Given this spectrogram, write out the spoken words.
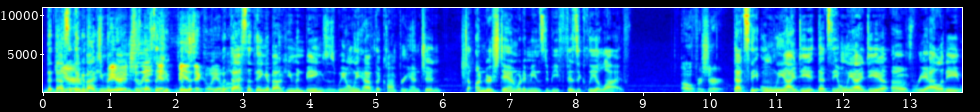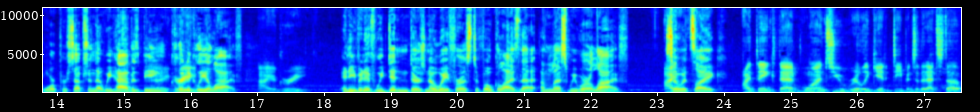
That, that's the You're thing about human beings. That's the, and hu- but the- But that's the thing about human beings is we only have the comprehension to understand what it means to be physically alive. Oh, for sure. That's the only idea. That's the only idea of reality or perception that we have is being clinically alive. I agree. And even if we didn't, there's no way for us to vocalize that unless we were alive. So I, it's like, I think that once you really get deep into that stuff,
